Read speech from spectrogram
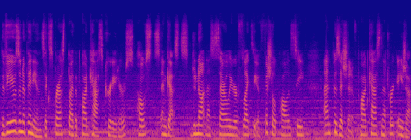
The views and opinions expressed by the podcast creators, hosts, and guests do not necessarily reflect the official policy and position of Podcast Network Asia,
